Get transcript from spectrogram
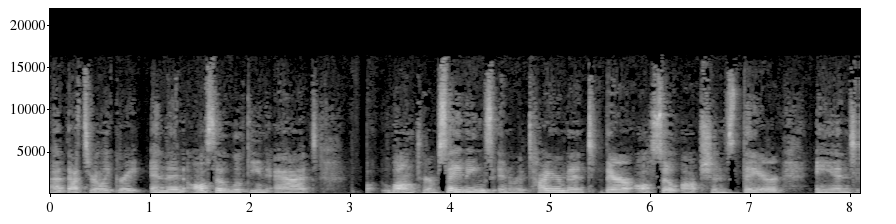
uh, that's really great. And then also looking at long term savings in retirement, there are also options there. And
